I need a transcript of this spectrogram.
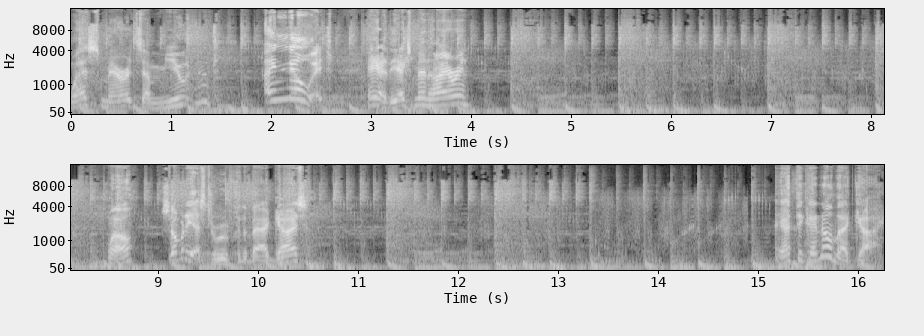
Wes Merritt's a mutant? I knew it! Hey, are the X-Men hiring? Well, somebody has to root for the bad guys. Hey, I think I know that guy.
